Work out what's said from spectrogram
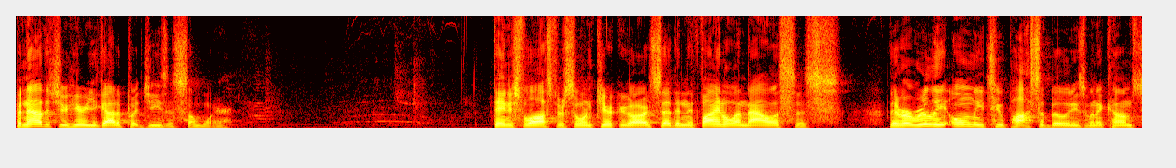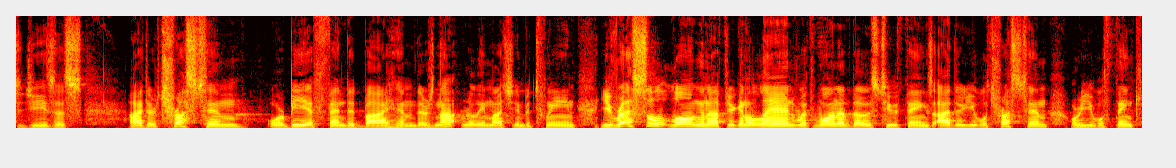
But now that you're here, you got to put Jesus somewhere. Danish philosopher Soren Kierkegaard said that in the final analysis, there are really only two possibilities when it comes to Jesus either trust him or be offended by him. There's not really much in between. You wrestle long enough, you're going to land with one of those two things. Either you will trust him or you will think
